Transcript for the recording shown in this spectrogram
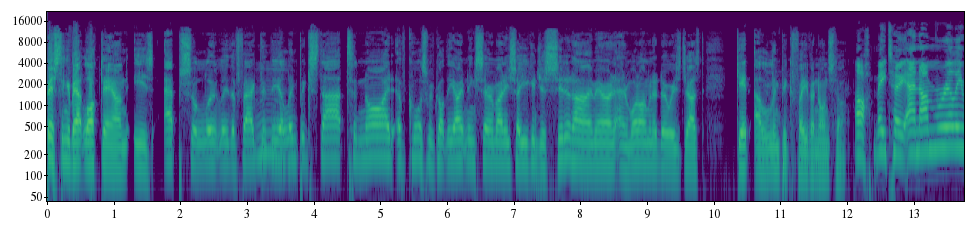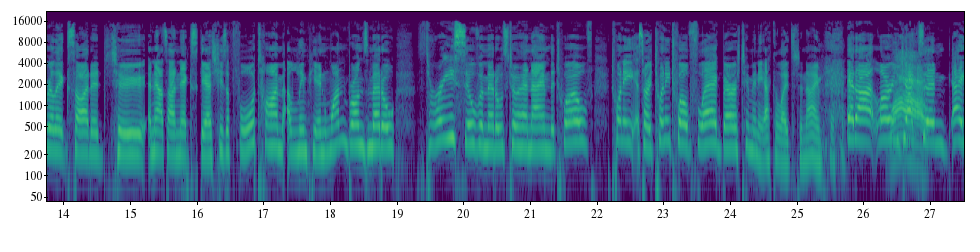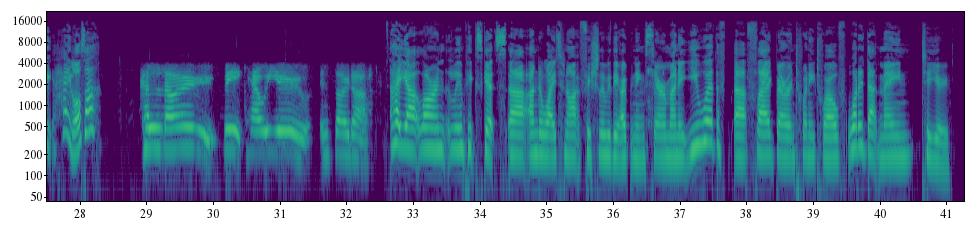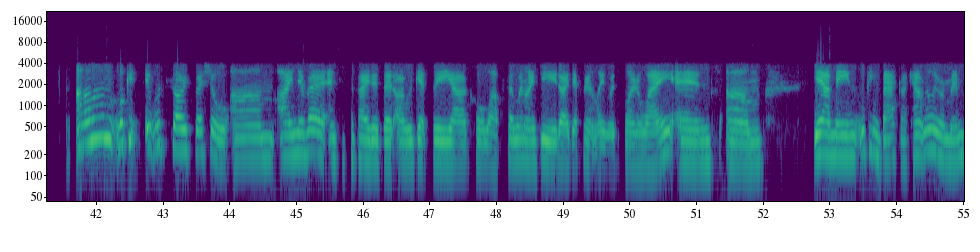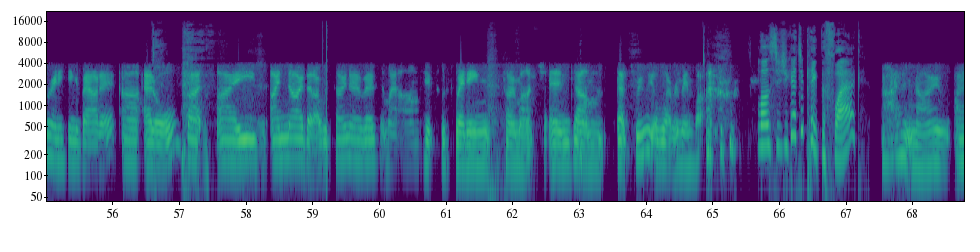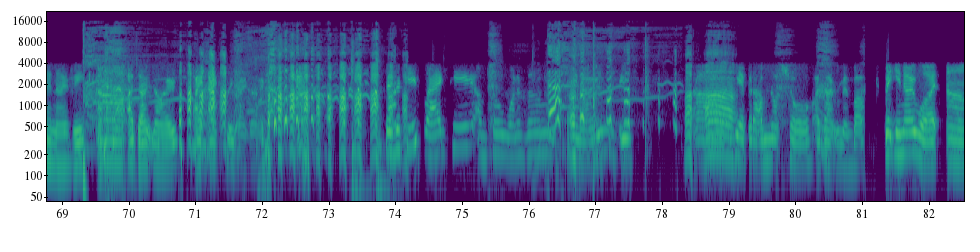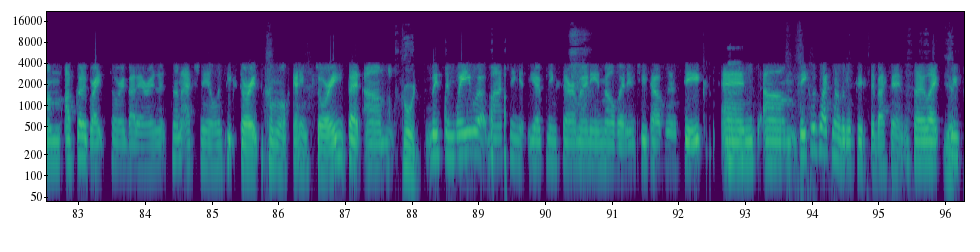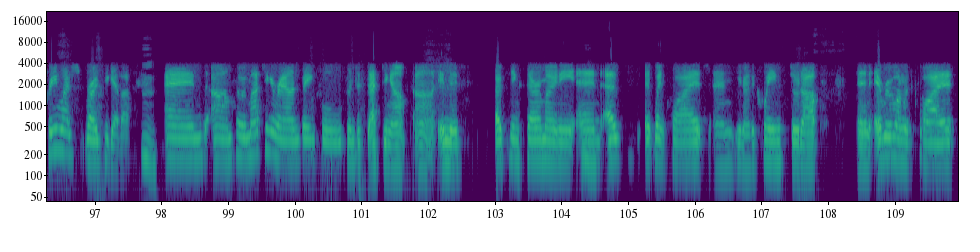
Best thing about lockdown is absolutely the fact that the Olympics start tonight. Of course, we've got the opening ceremony, so you can just sit at home, Erin. And what I'm going to do is just get Olympic fever nonstop. Oh, me too. And I'm really, really excited to announce our next guest. She's a four time Olympian, one bronze medal, three silver medals to her name. The 12, 20, sorry, 2012 flag bearers, too many accolades to name. And uh, Lauren Wow. Jackson. Hey, hey, Loza. Hello, Vic. How are you? And Soda. Hey, uh, Lauren, Olympics gets uh, underway tonight officially with the opening ceremony. You were the uh, flag bearer in 2012. What did that mean to you? Um, look, it, it was so special. Um, I never anticipated that I would get the uh, call up. So when I did, I definitely was blown away. And yeah, I mean, looking back, I can't really remember anything about it uh, at all. But I I know that I was so nervous and my armpits were sweating so much, and um, that's really all I remember. Loz, did you get to keep the flag? I don't know. I don't know, Vic. Uh, I don't know. I actually don't know. There's a few flags here. I'm sure one of them, you know, is. Uh, yeah, but I'm not sure. I don't remember. But you know what? Um, I've got a great story about Erin. It's not actually an Olympic story. It's a Commonwealth Games story. But um, Good. Listen, we were marching at the opening ceremony in Melbourne in 2006, and um, Vic was like my little sister back then. So, like, Yep. we pretty much rode together. Mm. And um, so we're marching around, being fools and just acting up uh, in this opening ceremony. And as it went quiet, and you know, the Queen stood up, and everyone was quiet.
